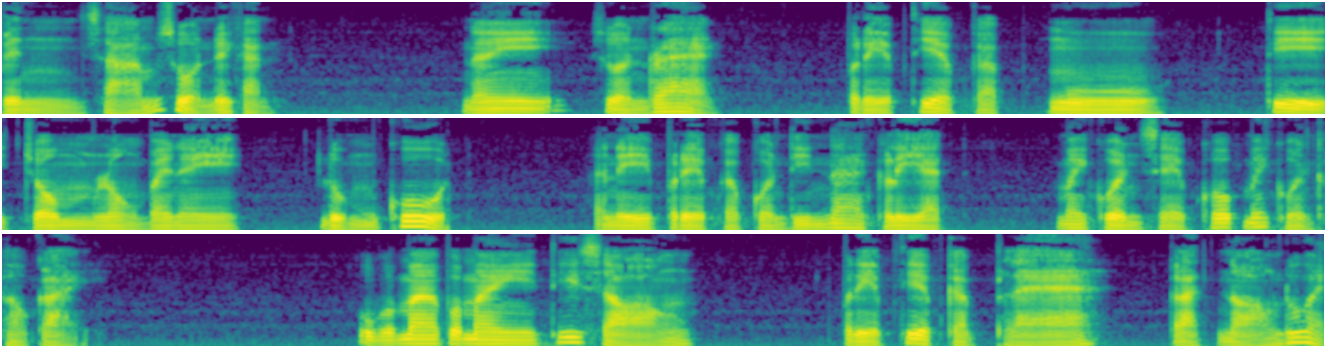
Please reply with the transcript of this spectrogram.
เป็นสามส่วนด้วยกัน ในส่วนแรกเปรียบเทียบกับงูที่จมลงไปในหลุมคูด อันนี้เปรียบกับคนที่น่าเกลียด ไม่ควรเสพคบไม่ควรเข้าใกล้ อุปมาประไมยที่สองเปรียบเทียบกับแผลกัดหนองด้วย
